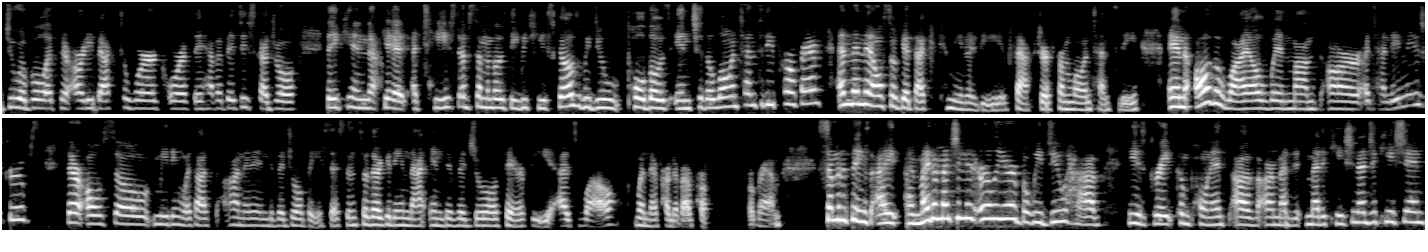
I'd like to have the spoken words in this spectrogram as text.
doable if they're already back to work or if they have a busy schedule. They can get a taste of some of those DBT skills. We do pull those into the low intensity program. And then they also get that community factor from low intensity. And all the while, when moms are attending these groups, they're also meeting with us on an individual basis. And so they're getting that individual therapy as well when they're part of our program. Some of the things I, I might have mentioned it earlier, but we do have these great components of our med- medication education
